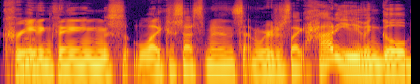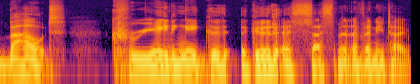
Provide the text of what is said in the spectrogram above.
creating things like assessments, and we're just like, how do you even go about creating a good a good assessment of any type?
